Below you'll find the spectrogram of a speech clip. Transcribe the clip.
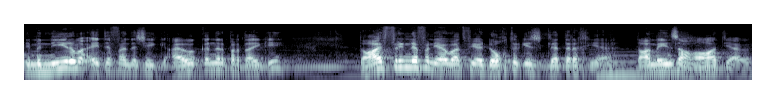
die manier om uit te vind as jy hou 'n kinderpartytjie. Daai vriende van jou wat vir jou dogtertjies glitter gee, daai mense haat jou.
